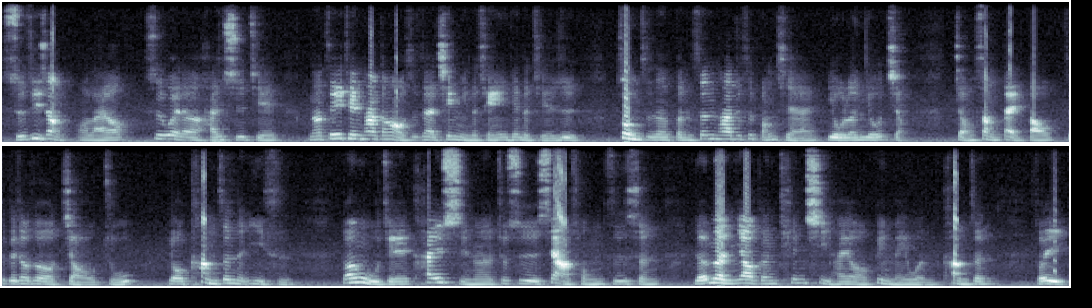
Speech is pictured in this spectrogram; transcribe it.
实际上，哦来喽，是为了寒食节。那这一天它刚好是在清明的前一天的节日。粽子呢本身它就是绑起来有棱有角，脚上带刀，这个叫做角足，有抗争的意思。端午节开始呢，就是夏虫之声。人们要跟天气还有病媒蚊抗争，所以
